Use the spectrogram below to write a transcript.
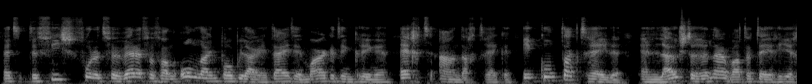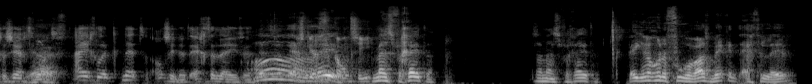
Het devies voor het verwerven van online populariteit in marketingkringen echt aandacht trekken, in contact treden en luisteren naar wat er tegen je gezegd wordt. Eigenlijk net als in het echte leven. Ah, kerstvakantie. Mensen vergeten. Dat zijn mensen vergeten. Weet je nog hoe dat vroeger was, Mick, in het echte leven?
